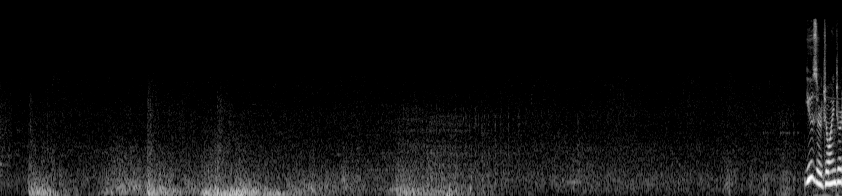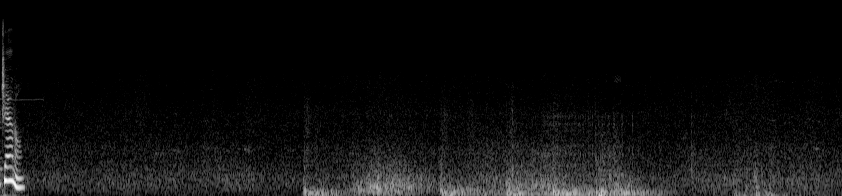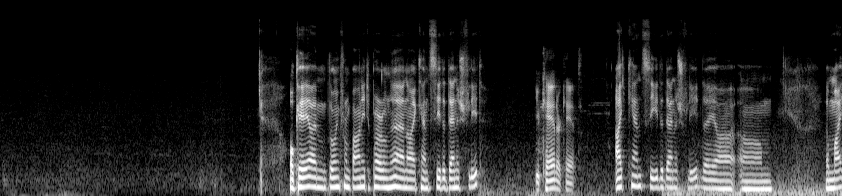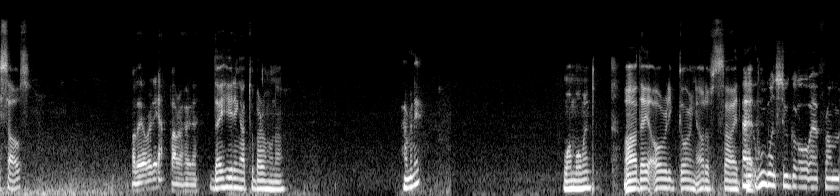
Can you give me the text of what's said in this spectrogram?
User joined your channel. Okay, I'm going from Barney to Barahona and I can't see the Danish fleet. You can or can't. I can't see the Danish fleet. They are um, uh, my south. Are they already at Barahona? They're heading up to Barahona. How many? One moment. Are they already going out of sight? Uh, who wants to go uh, from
